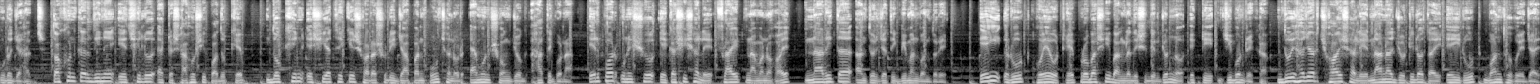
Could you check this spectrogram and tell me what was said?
উড়োজাহাজ। তখনকার দিনে এ ছিল একটা সাহসী পদক্ষেপ। দক্ষিণ এশিয়া থেকে সরাসরি জাপান পৌঁছানোর এমন সংযোগ হাতে গোনা। এরপর উনিশশো একাশি সালে ফ্লাইট নামানো হয় নারিতা আন্তর্জাতিক বিমানবন্দরে। এই রুট হয়ে ওঠে প্রবাসী বাংলাদেশিদের জন্য একটি জীবনরেখা। দুই হাজার ছয় সালে নানা জটিলতায় এই রুট বন্ধ হয়ে যায়।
